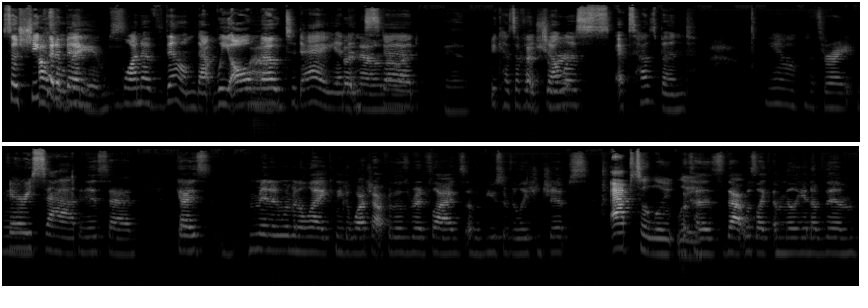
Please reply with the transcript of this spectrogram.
So she could have been names. one of them that we all Wow. know today, and But instead, Man, because of Cut a short. jealous ex-husband, yeah, that's right. Man. very sad. It is sad. Guys, men and women alike need to watch out for those red flags of abusive relationships Absolutely, because that was like a million of them.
